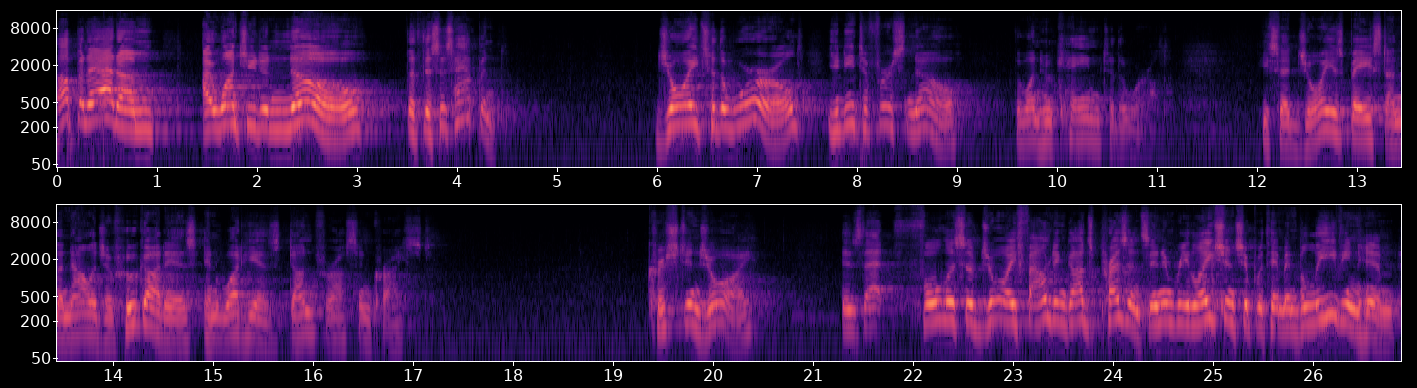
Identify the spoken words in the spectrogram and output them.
up and at 'em. I want you to know that this has happened. Joy to the world, you need to first know the one who came to the world. He said, Joy is based on the knowledge of who God is and what he has done for us in Christ. Christian joy is that fullness of joy found in God's presence and in relationship with Him and believing Him.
